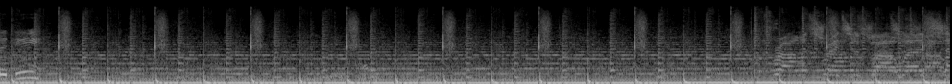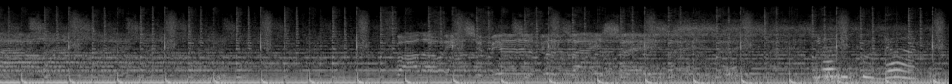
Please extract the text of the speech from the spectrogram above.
included tadi. Yeah, you do that.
